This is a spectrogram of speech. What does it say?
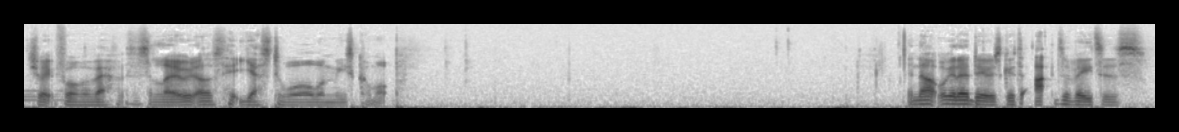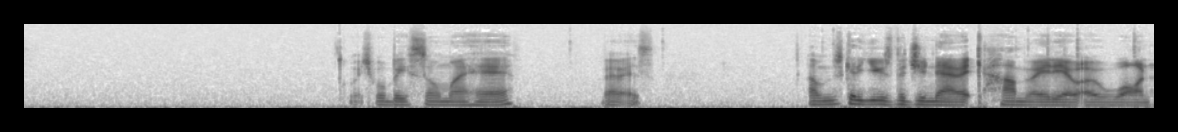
Just wait for the references to load. I'll just hit yes to all when these come up. And now what we're going to do is go to activators which will be somewhere here. There it is. I'm just going to use the generic ham radio 01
